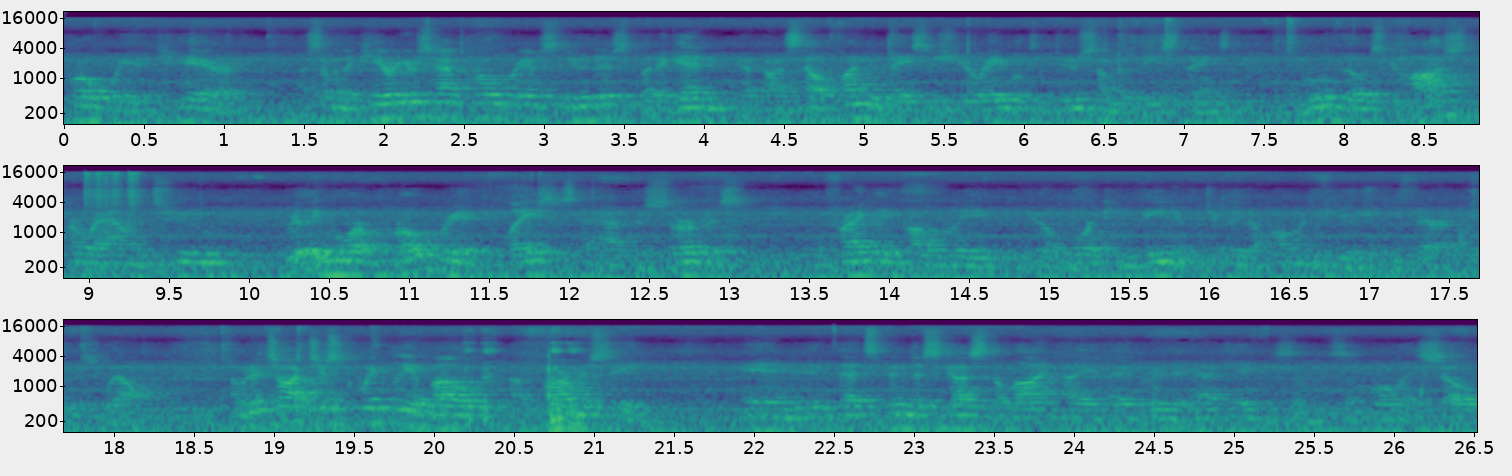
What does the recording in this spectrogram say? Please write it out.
appropriate care some of the carriers have programs to do this, but again, on a self-funded basis, you're able to do some of these things, move those costs around to really more appropriate places to have the service, frankly, probably you know more convenient, particularly the home infusion therapy as well. I'm going to talk just quickly about pharmacy, and it, that's been discussed a lot. I, I agree they have taken some, some bullets. So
